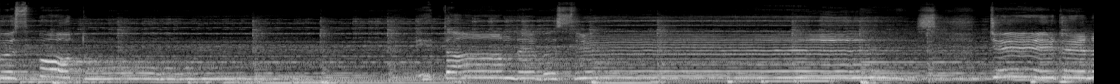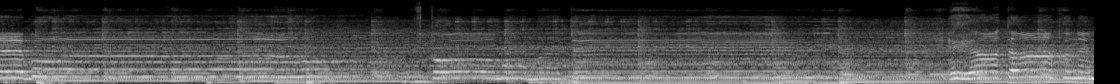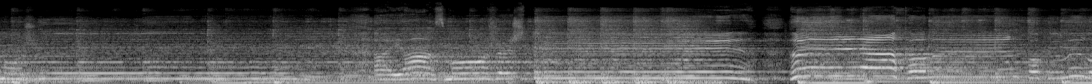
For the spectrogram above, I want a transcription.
Без поту, і там, де без сліз, тільки не було в тому мети. Я так не можу, а як зможеш ти,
